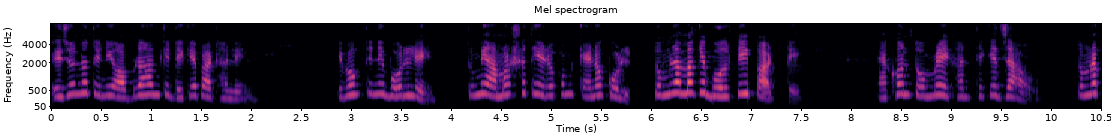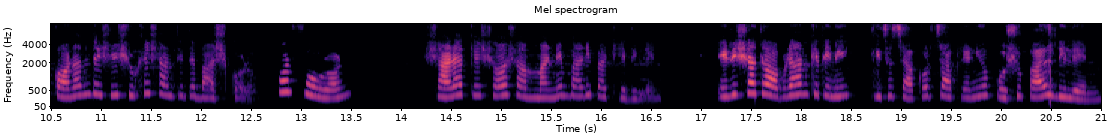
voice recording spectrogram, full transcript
এজন্য তিনি অব্রাহামকে ডেকে পাঠালেন এবং তিনি বললেন, তুমি আমার সাথে এরকম কেন করলে? তোমরা আমাকে বলতেই পারতে। এখন তোমরা এখান থেকে যাও। তোমরা কনান দেশে সুখে শান্তিতে বাস করো। পর ফৌরন সারাকে সসম্মানে বাড়ি পাঠিয়ে দিলেন। এরই সাথে অব্রাহামকে তিনি কিছু চাকর, চাকরানি ও পশুপাল দিলেন।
